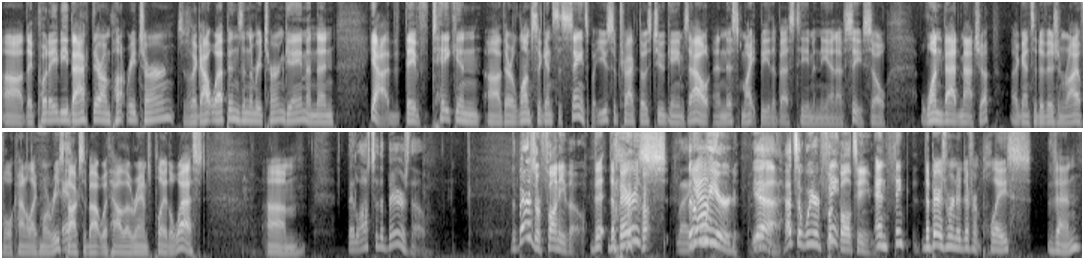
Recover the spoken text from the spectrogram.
Uh, they put AB back there on punt return, so they got weapons in the return game, and then yeah, they've taken uh, their lumps against the Saints, but you subtract those two games out, and this might be the best team in the NFC. So, one bad matchup against a division rival, kind of like Maurice And- talks about with how the Rams play the West. Um, They lost to the Bears though. The Bears are funny though. the the Bears, Like- They're yeah. weird. Yeah, Yeah. that's a weird Think- football team. and think the Bears were in a different place then,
